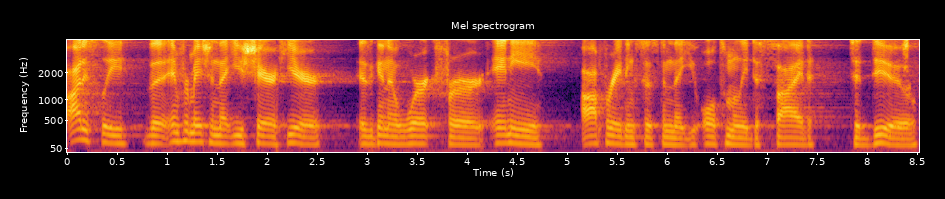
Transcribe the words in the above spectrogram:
honestly, the information that you share here is going to work for any operating system that you ultimately decide to do.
